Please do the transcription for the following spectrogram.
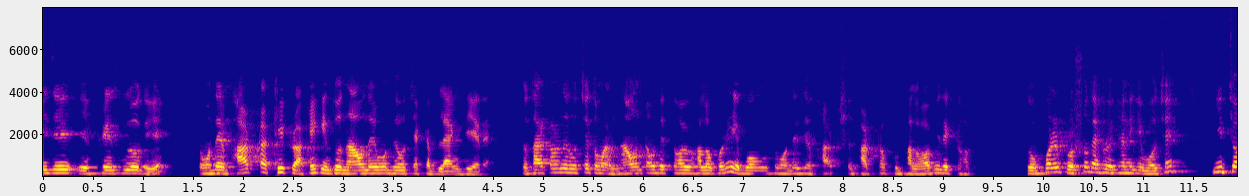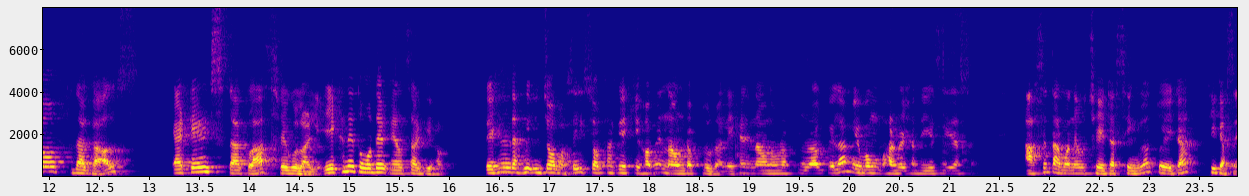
এই যে, এই ফ্রেজগুলো দিয়ে তোমাদের ভার্বটা ঠিক রাখে, কিন্তু নাউনের মধ্যে হচ্ছে একটা ব্ল্যাঙ্ক দিয়ে দেয়। তো তার কারণে হচ্ছে তোমার নাউনটাও দেখতে হবে ভালো করে, এবং তোমাদের যে ভার্ব সে ভার্বটাও খুব ভালোভাবে দেখতে হবে। তো পরের প্রশ্ন দেখো, এখানে কি বলছে each of the girls attends the class regularly এখানে তোমাদের অ্যান্সার কি হবে? তো এখানে দেখো ইচ অফ আছে ইচ অফ থাকলে কি হবে? নাউনটা প্লুরাল এখানে নাউন আমরা প্লুরাল পেলাম এবং ভার্বের সাথে এসে আছে। আছে, তার মানে হচ্ছে এটা সিঙ্গুলার তো এটা ঠিক আছে।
